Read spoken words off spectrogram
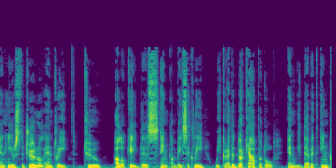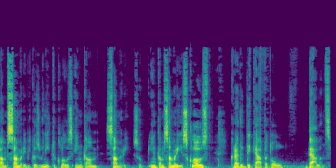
and here's the journal entry to allocate this income. Basically, we credit their capital and we debit income summary because we need to close income summary. So income summary is closed, credit the capital balance.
